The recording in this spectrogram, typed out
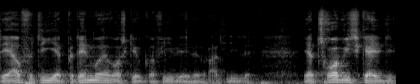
det er jo fordi, at på den måde er vores geografi virkelig ret lille. Jeg tror, vi skal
